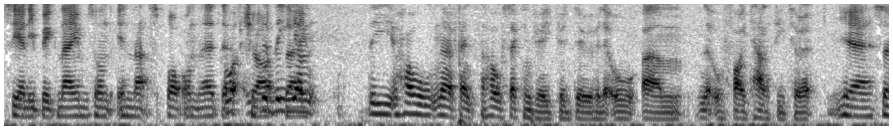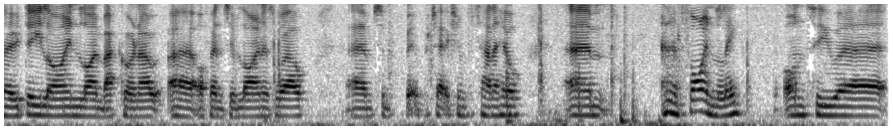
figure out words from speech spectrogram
see any big names on in that spot on their depth Well, chart. the, so- the, um, the whole no offense, the whole secondary could do with a little um, little vitality to it. Yeah, so D line, linebacker, and uh, offensive line as well. Um, some bit of protection for Tannehill. Um, finally, on to uh,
